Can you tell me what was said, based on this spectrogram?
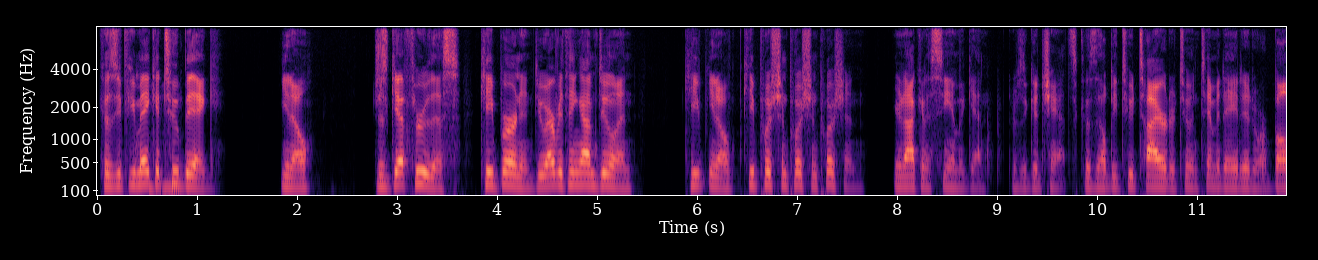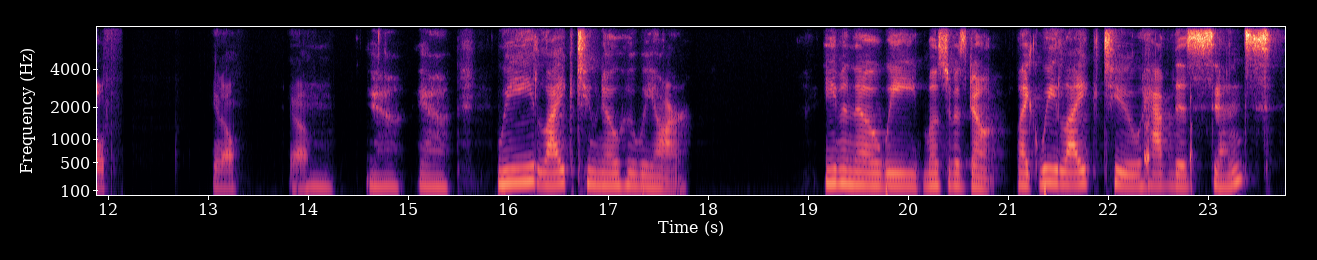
Because if you make it too mm-hmm. big, you know, just get through this, keep burning, do everything I'm doing, keep you know keep pushing, pushing, pushing, you're not going to see them again. There's a good chance because they'll be too tired or too intimidated or both. You know, yeah, Mm, Yeah, yeah. We like to know who we are, even though we, most of us don't. Like, we like to have this sense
